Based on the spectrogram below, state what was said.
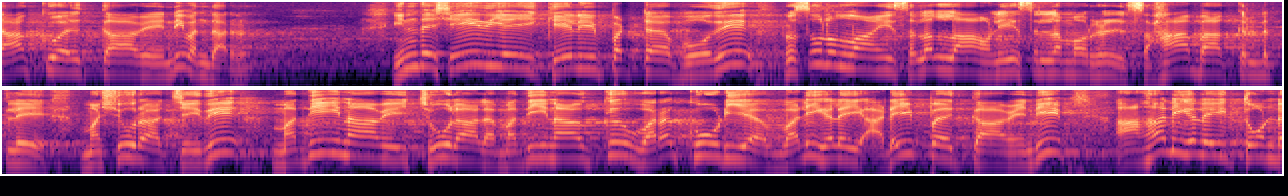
தாக்குவதற்காக வேண்டி வந்தார்கள். இந்த செய்தியை கேள்விப்பட்ட போது ரசூலுல்லாஹி சல்லல்லா அலைஹி அவர்கள் சஹாபாக்களிடத்திலே மஷூரா செய்து மதீனாவை சூழால மதீனாவுக்கு வரக்கூடிய வழிகளை அடைப்பதற்காக வேண்டி அகலிகளை தோண்ட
